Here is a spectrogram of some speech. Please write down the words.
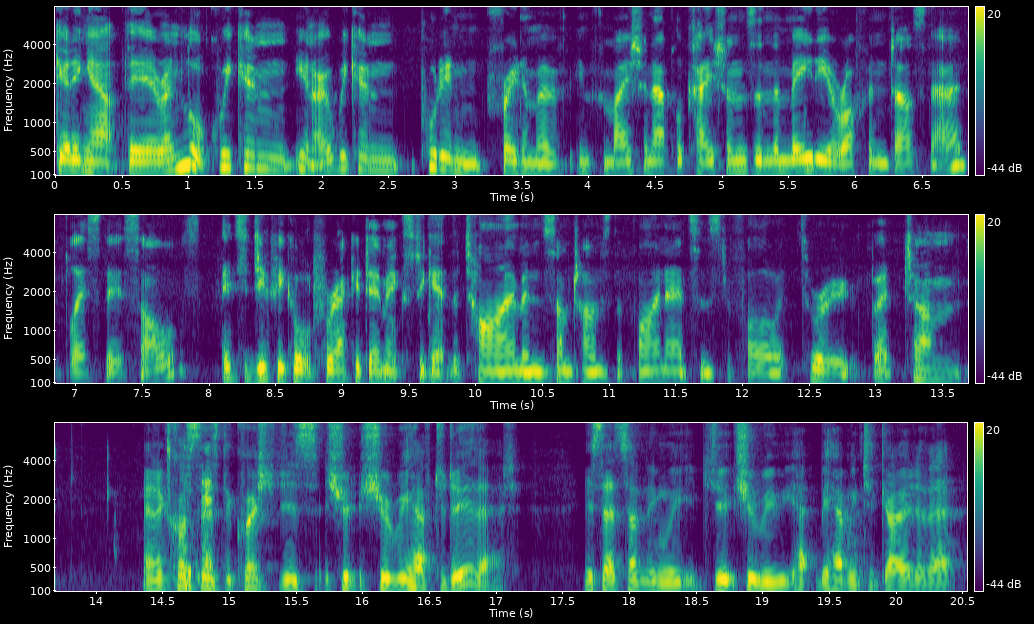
getting out there. And look, we can, you know, we can put in freedom of information applications, and the media often does that. Bless their souls. It's difficult for academics to get the time and sometimes the finances to follow it through, but. Um, and of course, yeah. there's the question: is should should we have to do that? Is that something we should we be having to go to that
